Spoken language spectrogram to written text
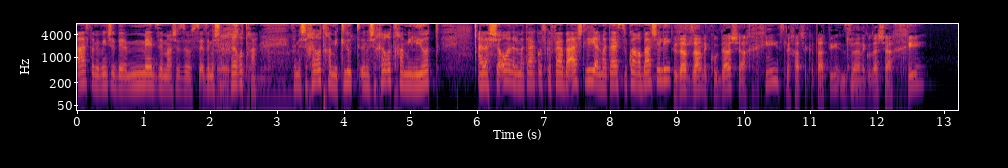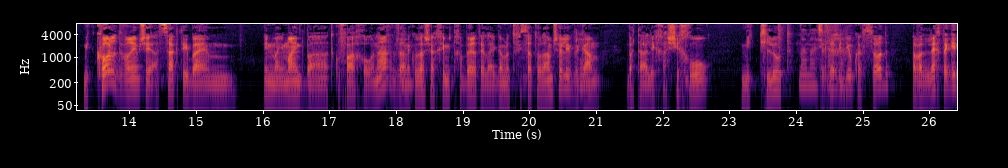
אז אתה מבין שבאמת זה מה שזה עושה, זה משחרר יסוד אותך. העניין. זה משחרר אותך מתלות, זה משחרר אותך מלהיות על השעון, על מתי הכוס קפה הבאה שלי, על מתי הסוכר הבא שלי. את יודעת, זו הנקודה שהכי, סליחה שקטעתי, כן. זו הנקודה שהכי, מכל הדברים שעסקתי בהם in my mind בתקופה האחרונה, כן. זו הנקודה שהכי מתחברת אליי גם לתפיסת עולם שלי וגם בתהליך השחרור מתלות. ממש וזה ככה. בדיוק הסוד, אבל לך תגיד,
